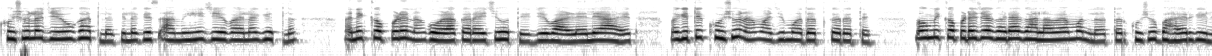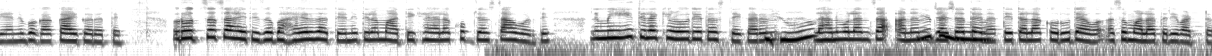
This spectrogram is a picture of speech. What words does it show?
खुशूला जेव घातलं की लगेच आम्हीही जेवायला घेतलं. आणि कपडे ना गोळा करायचे होते जे वाळलेले आहेत. मग इथे खुशू ना माझी मदत करत. आहे मग मी कपड्याच्या घड्या घालाव्या म्हणलं तर खुशू बाहेर गेली आणि बघा काय करत. आहे रोजचंच आहे तिचं बाहेर जाते आणि तिला माती खेळायला खूप जास्त आवडते. आणि मीही तिला खेळू देत असते कारण लहान मुलांचा आनंद ज्याच्यात आहे ना ते त्याला करू द्यावं असं मला तरी वाटतं.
